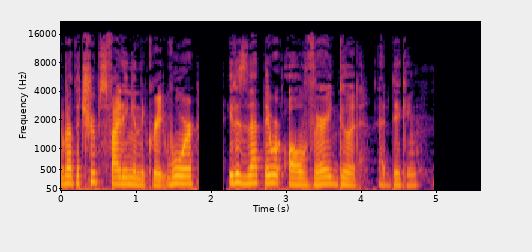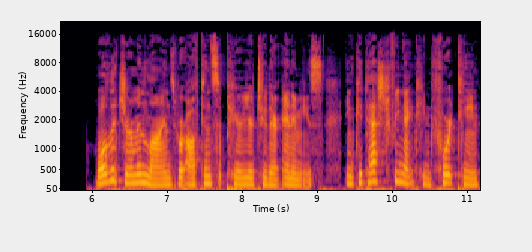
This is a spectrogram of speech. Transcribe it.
about the troops fighting in the Great War, it is that they were all very good at digging. While the German lines were often superior to their enemies, in Catastrophe 1914,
